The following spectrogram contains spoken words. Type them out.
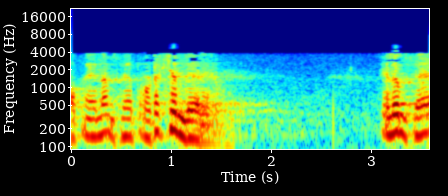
اپنے علم سے پروٹیکشن دے رہے ہو علم سے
